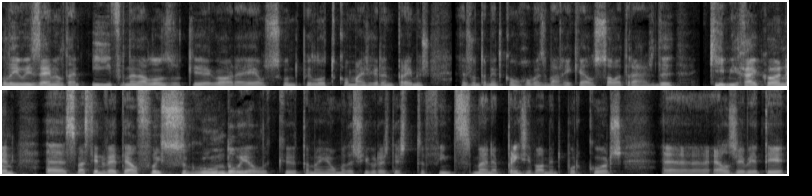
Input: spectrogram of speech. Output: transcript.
Lewis Hamilton e Fernando Alonso, que agora é o segundo piloto com mais Grande Prémios, juntamente com Rubens Barrichello, só atrás de Kimi Raikkonen. Uh, Sebastian Vettel foi segundo, ele que também é uma das figuras deste fim de semana, principalmente por cores uh, LGBT.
